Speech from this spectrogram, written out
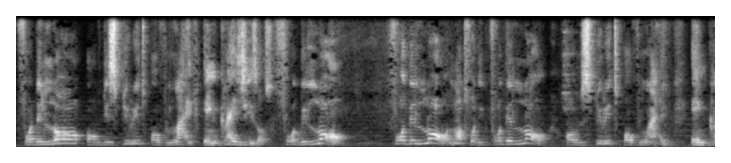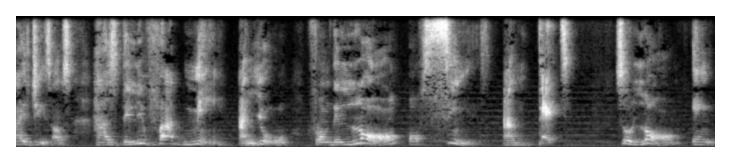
For the law of the spirit of life in Christ Jesus, for the law, for the law, not for the for the law of spirit of life in Christ Jesus has delivered me and you from the law of sins and death. So, law in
